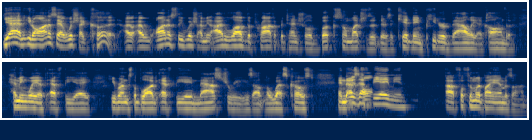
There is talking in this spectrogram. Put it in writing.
yeah, and you know, honestly, I wish I could. I, I honestly wish. I mean, I love the profit potential of books so much that there's a kid named Peter Valley. I call him the Hemingway of FBA. He runs the blog FBA Mastery. He's out in the West Coast, and What that's does all, FBA mean? uh, fulfillment by Amazon.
